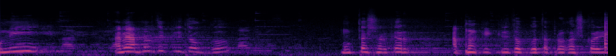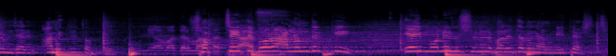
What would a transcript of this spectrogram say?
উনি আমি আপনার তো কৃতজ্ঞ। মুক্তা সরকার আপনাকে কৃতজ্ঞতা প্রকাশ করি আমি জানি আমি কৃতজ্ঞ। সবচেয়ে বড় আনন্দের কি? এই মনির হোসেনের বাড়িতে আমি গান গাইতে আসছি।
